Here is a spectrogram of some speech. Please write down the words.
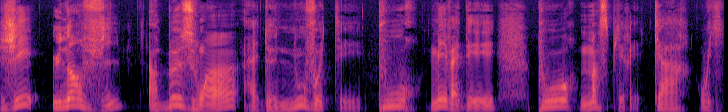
J'ai une envie, un besoin à de nouveautés pour m'évader, pour m'inspirer. Car oui,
